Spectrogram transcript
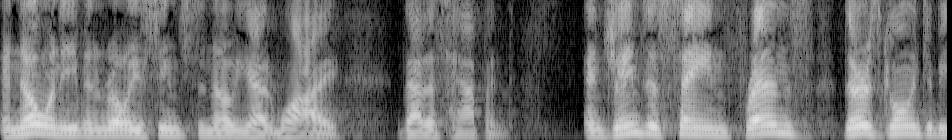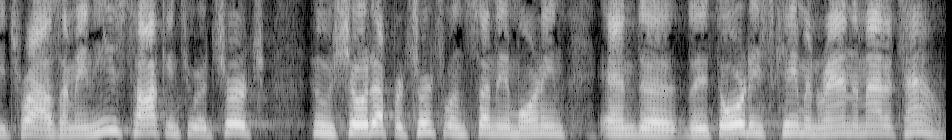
And no one even really seems to know yet why that has happened. And James is saying, friends, there's going to be trials. I mean, he's talking to a church who showed up for church one Sunday morning, and uh, the authorities came and ran them out of town.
